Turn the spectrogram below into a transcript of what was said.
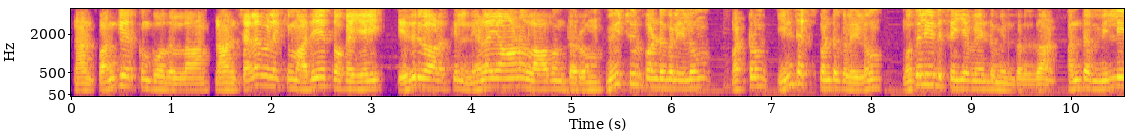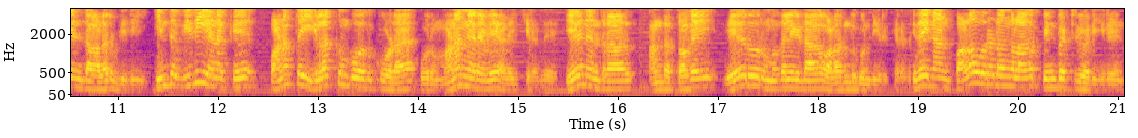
நான் பங்கேற்கும் போதெல்லாம் நான் செலவழிக்கும் அதே தொகையை எதிர்காலத்தில் நிலையான லாபம் தரும் மியூச்சுவல் ஃபண்டுகளிலும் மற்றும் இண்டெக்ஸ் ஃபண்டுகளிலும் முதலீடு செய்ய வேண்டும் என்பதுதான் அந்த மில்லியன் டாலர் விதி. இந்த விதி எனக்கு பணத்தை இழக்கும் போது கூட ஒரு மனநிறைவை அளிக்கிறது. ஏனென்றால் அந்த தொகை வேறொரு முதலீடாக வளர்ந்து கொண்டிருக்கிறது. இதை நான் பல வருடங்களாக பின்பற்றி வருகிறேன்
